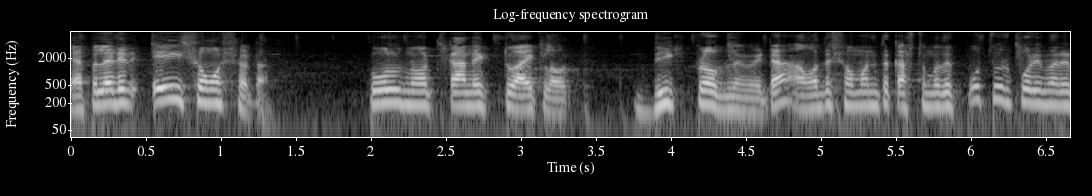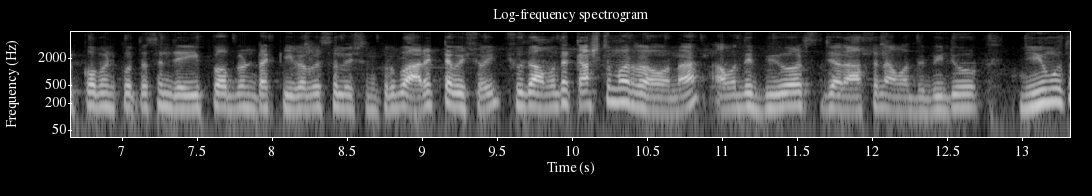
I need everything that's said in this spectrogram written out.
অ্যাপেল আইডির এই সমস্যাটা could not connect to iCloud big problem এটা। আমাদের সম্মানিত কাস্টমারদের প্রচুর পরিমাণে কমেন্ট করতেছেন যে এই প্রবলেমটা কীভাবে সলিউশন করব। আরেকটা বিষয়, শুধু আমাদের কাস্টমাররাও না, আমাদের ভিউয়ার্স যারা আছেন, আমাদের ভিডিও নিয়মিত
